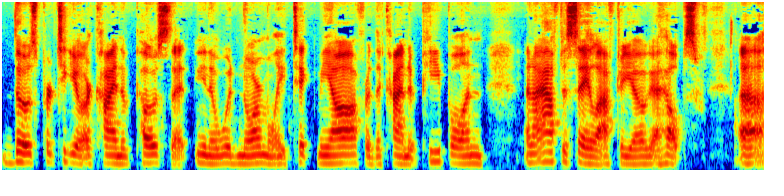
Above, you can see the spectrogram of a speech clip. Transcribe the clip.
those particular kind of posts that, you know, would normally tick me off or the kind of people. And, and I have to say laughter yoga helps uh,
